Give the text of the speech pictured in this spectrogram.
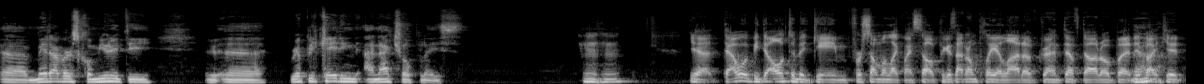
uh, metaverse community uh, replicating an actual place mm-hmm. yeah that would be the ultimate game for someone like myself because i don't play a lot of grand theft auto but if i could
